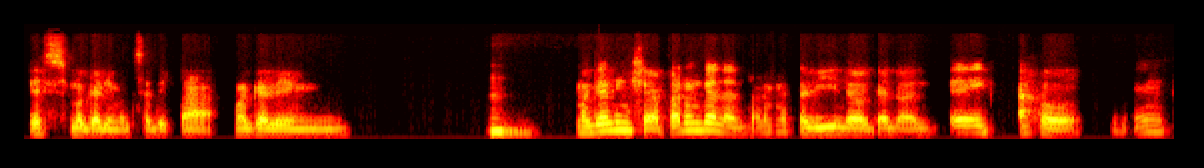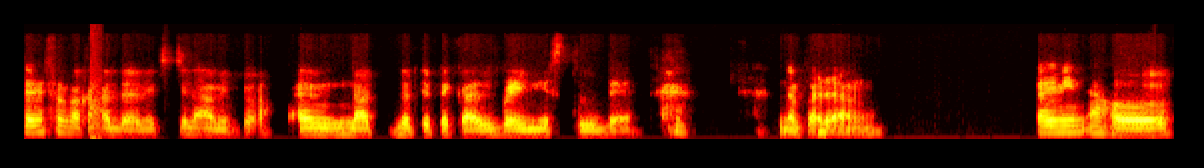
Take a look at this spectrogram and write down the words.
is magaling magsalita, magaling mm-hmm. magaling siya. Parang ganun, parang matalino, ganun. Eh, ako, in terms of academics, sinamin ko, I'm not the typical brainy student. na parang, I mean, ako,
